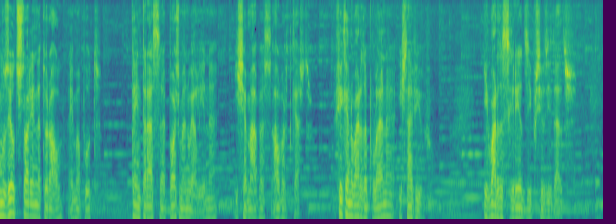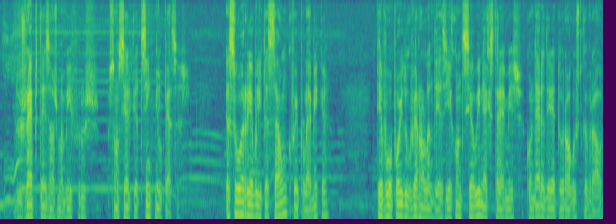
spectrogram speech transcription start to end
Museu de História Natural, em Maputo, tem traça pós-manuelina e chamava-se Albert Castro. Fica no bar da Polana e está vivo. E guarda segredos e preciosidades. Dos répteis aos mamíferos, são cerca de 5 mil peças. A sua reabilitação, que foi polémica, teve o apoio do governo holandês e aconteceu in extremis quando era diretor Augusto Cabral,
